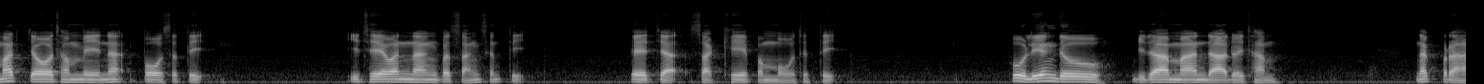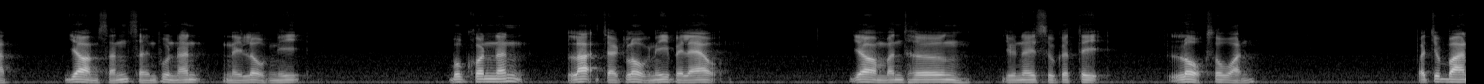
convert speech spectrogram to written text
มัจโจธรรมเมนะโปสติ อิเทวันนังประสังสันติ เปจะสักเคปโมทติ ผู้เลี้ยงดู บิดามารดาโดยธรรม นักปราดย่อมสรรเสริญผู้นั้นในโลกนี้ บุคคลนั้นละจากโลกนี้ไปแล้ว ย่อมบันเทิงอยู่ในสุคติโลกสวรรค์ ปัจจุบัน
